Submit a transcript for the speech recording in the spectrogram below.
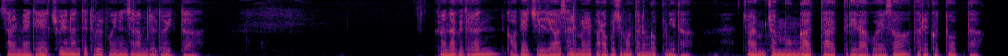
삶에 대해 초연한 태도를 보이는 사람들도 있다. 그러나 그들은 겁에 질려 삶을 바라보지 못하는 것 뿐이다. 전, 전문가들이라고 해서 다를 것도 없다.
